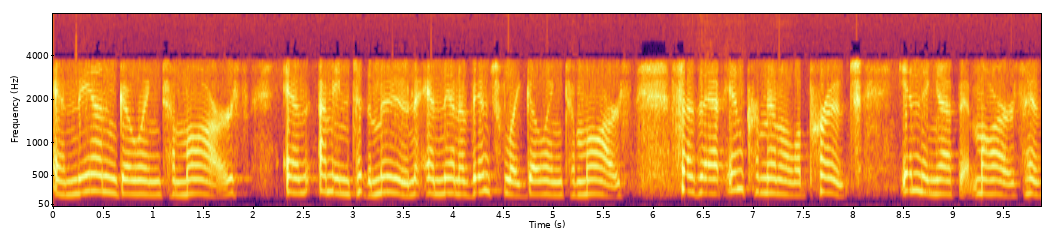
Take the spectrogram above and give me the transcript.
and then going to Mars and I mean to the moon and then eventually going to Mars. So that incremental approach ending up at Mars has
